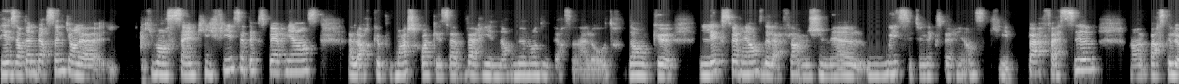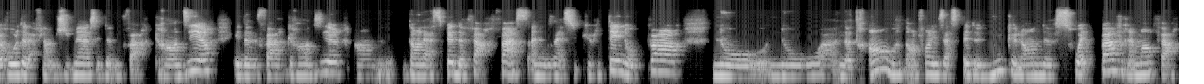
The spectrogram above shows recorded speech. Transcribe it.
il y a certaines personnes qui ont le, qui vont simplifier cette expérience, alors que pour moi, je crois que ça varie énormément d'une personne à l'autre. Donc, euh, l'expérience de la flamme jumelle, oui, c'est une expérience qui n'est pas facile hein, parce que le rôle de la flamme jumelle, c'est de nous faire grandir et de nous faire grandir dans l'aspect de faire face à nos insécurités, nos peurs, euh, notre ombre, dans le fond, les aspects de nous que l'on ne souhaite pas vraiment faire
